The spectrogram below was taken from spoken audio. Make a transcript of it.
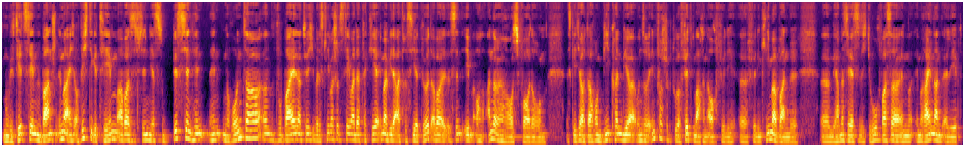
Mobilitätsthemen waren schon immer eigentlich auch wichtige Themen, aber sie stehen jetzt so ein bisschen hin, hinten runter, wobei natürlich über das Klimaschutzthema der Verkehr immer wieder adressiert wird, aber es sind eben auch andere Herausforderungen. Es geht ja auch darum, wie können wir unsere Infrastruktur fit machen, auch für, die, äh, für den Klimawandel. Äh, wir haben das ja jetzt durch die Hochwasser im, im Rheinland erlebt.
